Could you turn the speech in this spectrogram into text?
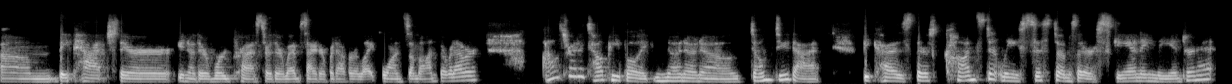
um, they patch their you know their wordpress or their website or whatever like once a month or whatever i'll try to tell people like no no no don't do that because there's constantly systems that are scanning the internet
